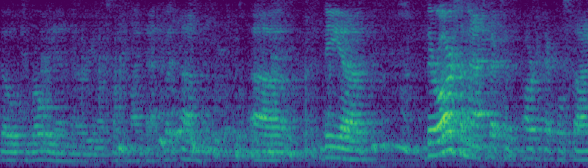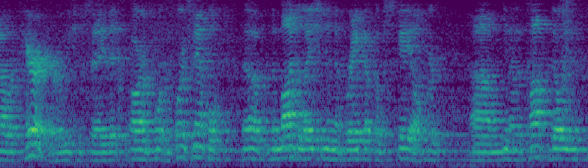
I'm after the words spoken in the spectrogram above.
go Tyrolean or, you know, something like that. But um, uh, the, uh, there are some aspects of architectural style or character, we should say, that are important. For example, the, the modulation and the breakup of scale. For, um, you know, the top building,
